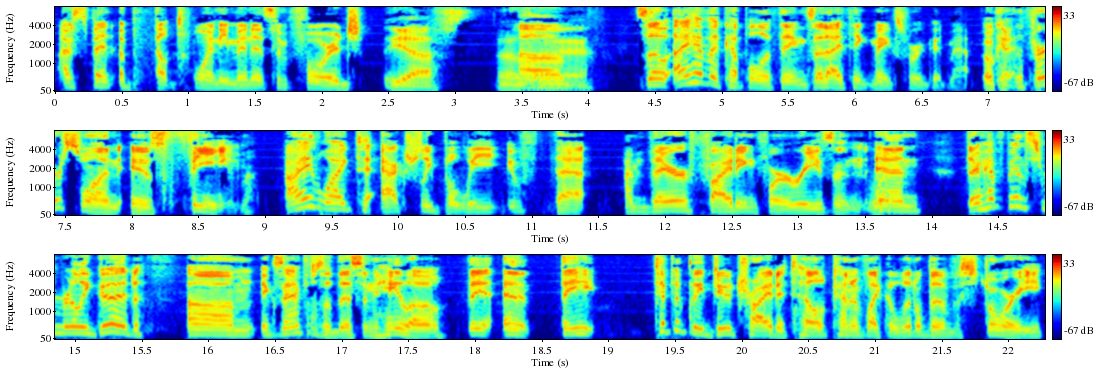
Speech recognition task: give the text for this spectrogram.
I've spent about 20 minutes in Forge. Yeah. Um, So I have a couple of things that I think makes for a good map. okay. The first one is theme. I like to actually believe that I'm there fighting for a reason. Right. And there have been some really good um, examples of this in Halo. They uh, they typically do try to tell kind of like a little bit of a story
